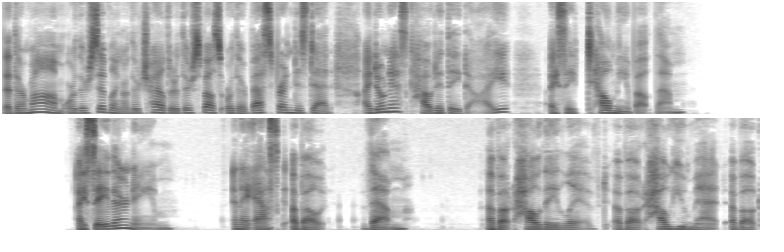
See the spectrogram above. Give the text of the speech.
that their mom or their sibling or their child or their spouse or their best friend is dead, I don't ask, How did they die? I say, Tell me about them. I say their name and I ask about them, about how they lived, about how you met, about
